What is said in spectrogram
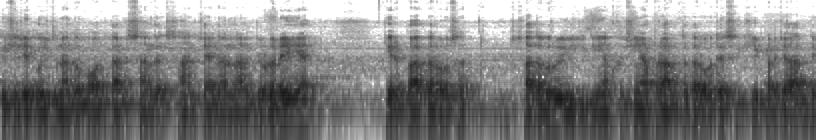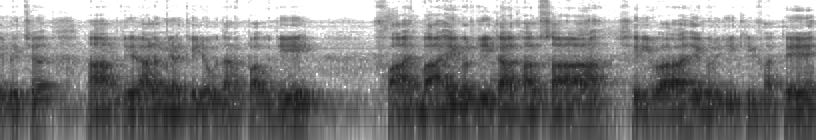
ਪਿਛਲੇ ਕੁਝ ਦਿਨਾਂ ਤੋਂ ਬਹੁਤ ਘੱਟ ਸੰਗਤ ਸਾਂ ਚੈਨਲ ਨਾਲ ਜੁੜ ਰਹੀ ਹੈ। ਕਿਰਪਾ ਕਰੋ ਸਤ ਸਤਿਗੁਰੂ ਜੀ ਦੀਆਂ ਖੁਸ਼ੀਆਂ ਪ੍ਰਾਪਤ ਕਰੋ ਤੇ ਸਿੱਖੀ ਪ੍ਰਚਾਰ ਦੇ ਵਿੱਚ ਆਪ ਜੀ ਰਲ ਮਿਲ ਕੇ ਯੋਗਦਾਨ ਪਾਓ ਜੀ। ਫਾ- ਵਾਹਿਗੁਰੂ ਜੀ ਕਾ ਖਾਲਸਾ, ਸ੍ਰੀ ਵਾਹਿਗੁਰੂ ਜੀ ਕੀ ਫਤਿਹ।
